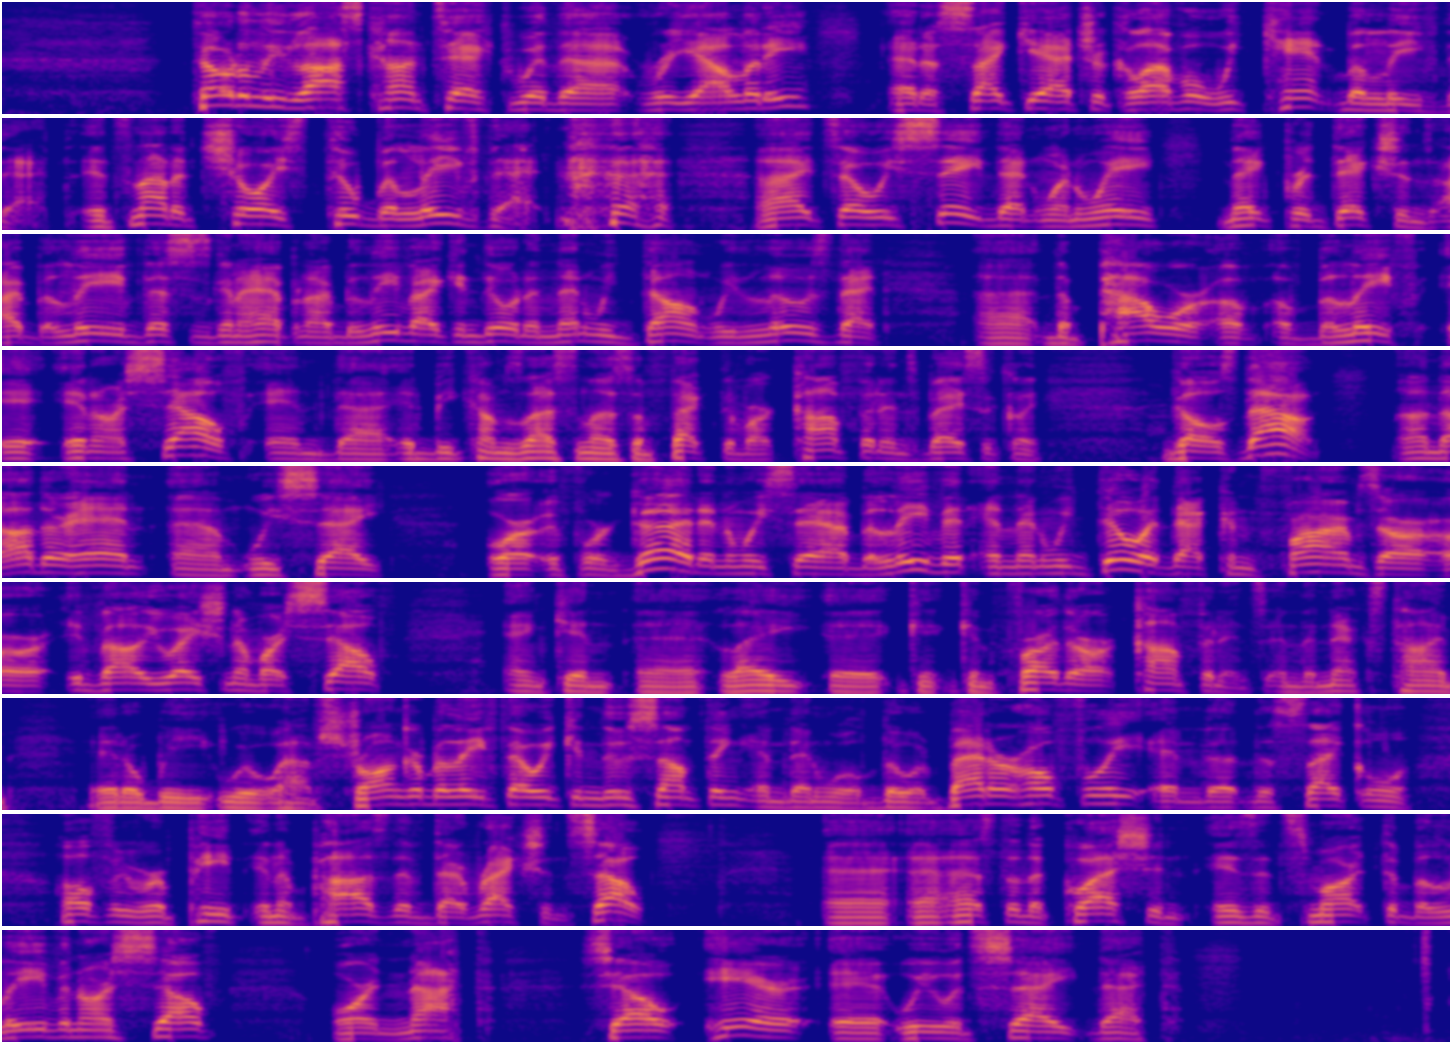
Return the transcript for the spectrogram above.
totally lost contact with uh, reality at a psychiatric level. We can't believe that. It's not a choice to believe that. All right, so we see that when we make predictions, I believe this is going to happen, I believe I can do it, and then we don't, we lose that uh, the power of, of belief in ourselves, and uh, it becomes less and less effective. Our confidence basically goes down. On the other hand, um, we say, or if we're good and we say I believe it, and then we do it, that confirms our, our evaluation of ourself and can uh, lay uh, can, can, further our confidence. And the next time it'll be we will have stronger belief that we can do something, and then we'll do it better, hopefully, and the, the cycle will hopefully repeat in a positive direction. So, uh, as to the question, is it smart to believe in ourselves or not? So here uh, we would say that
